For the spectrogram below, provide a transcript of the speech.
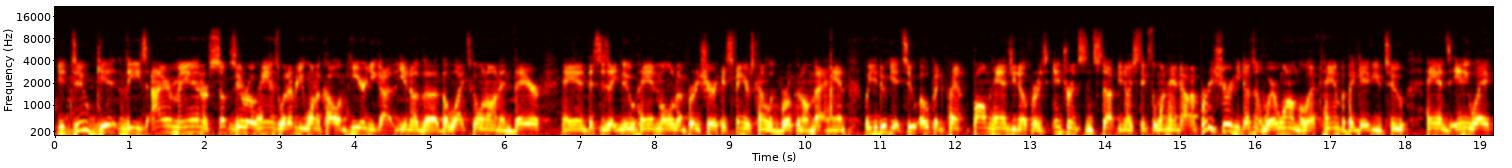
you do get these Iron Man or Sub-Zero hands, whatever you want to call them here. You got, you know, the, the lights going on in there, and this is a new hand mold. I'm pretty sure his fingers kind of look broken on that hand, but you do get two open palm hands, you know, for his entrance and stuff. You know, he sticks the one hand out. I'm pretty sure he doesn't wear one on the left hand, but they gave you two hands anyway,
